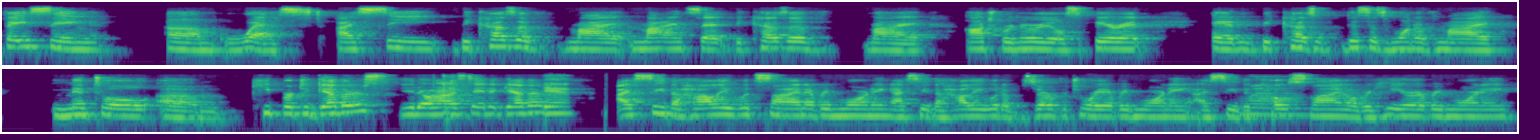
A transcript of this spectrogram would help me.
facing um, west, I see because of my mindset, because of my entrepreneurial spirit, and because this is one of my mental um, keeper togethers, you know how I stay together? Yeah. I see the Hollywood sign every morning. I see the Hollywood Observatory every morning. I see the Wow. coastline over here every morning.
